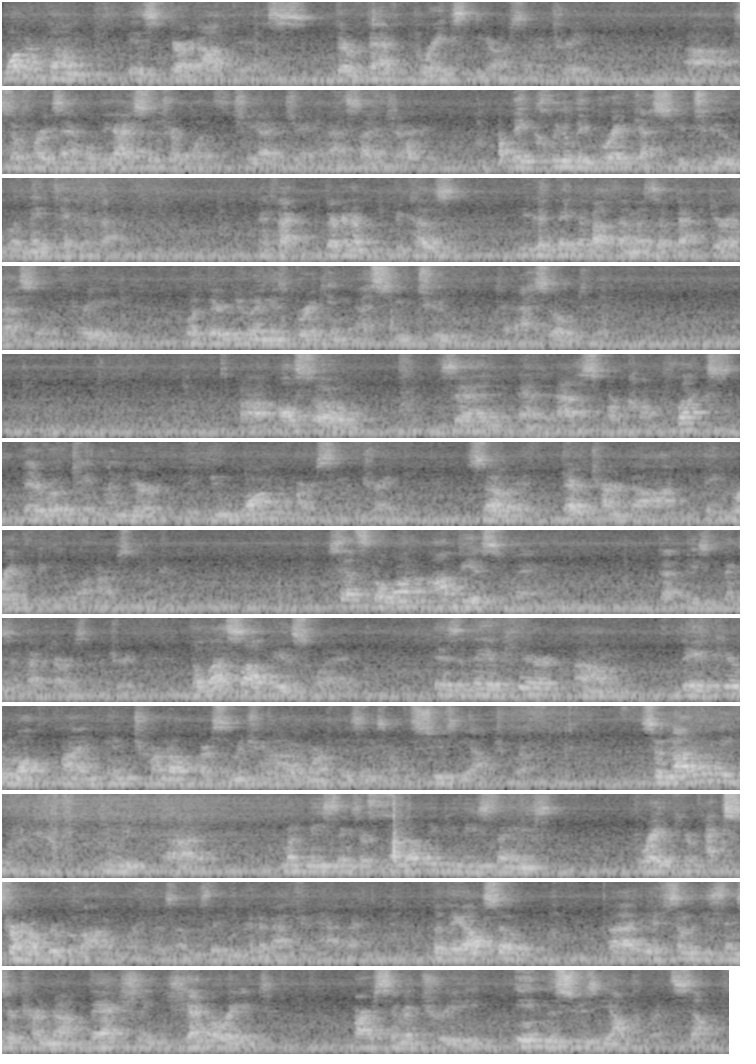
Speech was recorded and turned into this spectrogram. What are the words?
One of them is very obvious. Their VEV breaks the R symmetry. Uh, so for example, the isotriplets, Gij and Sij, they clearly break SU2 when they take a VEV. In fact, they're going to, because you can think about them as a vector in SO3, what they're doing is breaking SU2 to SO2. Uh, also, Z and S are complex. They rotate under the U1 R symmetry. So if they're turned on, they break the U1 R symmetry. So that's the one obvious way that these things affect R symmetry. The less obvious way is that they appear, um, they appear multiplying internal R symmetry automorphisms of the SUSY algebra. So not only do uh, when these things are, not only do these things break your external group of automorphisms that you could imagine having, but they also, uh, if some of these things are turned on, they actually generate R symmetry in the SUSY algebra itself.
